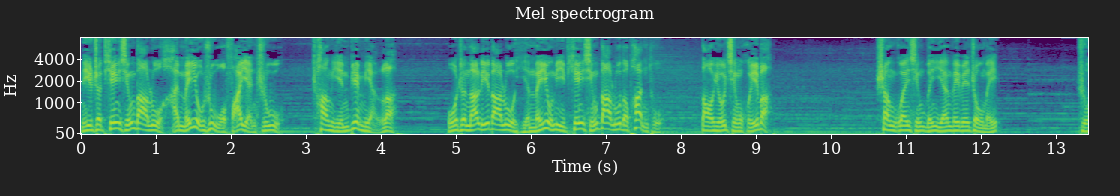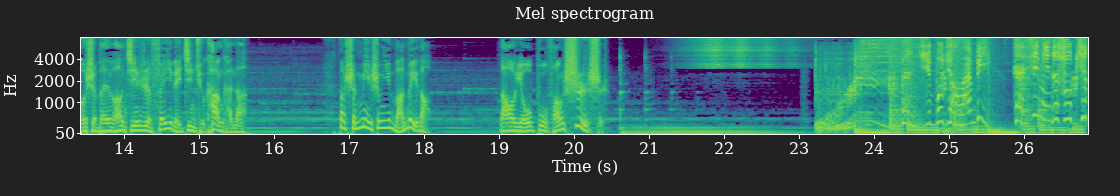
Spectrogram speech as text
你这天行大陆还没有入我法眼之物，畅饮便免了。我这南离大陆也没有逆天行大陆的叛徒。道友，请回吧。上官行闻言微微皱眉：“若是本王今日非得进去看看呢？”那神秘声音玩味道：“道友不妨试试。”本集播讲完毕，感谢您的收听。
